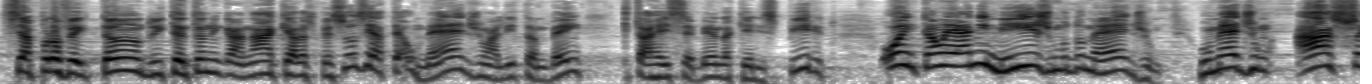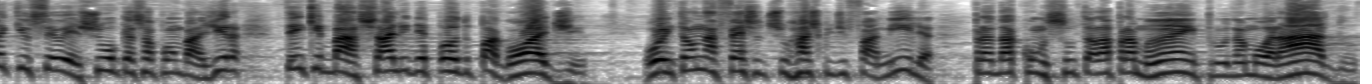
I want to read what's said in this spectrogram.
se aproveitando e tentando enganar aquelas pessoas, e até o médium ali também, que está recebendo aquele espírito, ou então é animismo do médium. O médium acha que o seu Exu ou que a sua Pombagira tem que baixar ali depois do pagode ou então na festa de churrasco de família, para dar consulta lá para a mãe, para o namorado.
